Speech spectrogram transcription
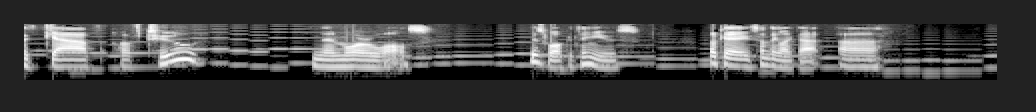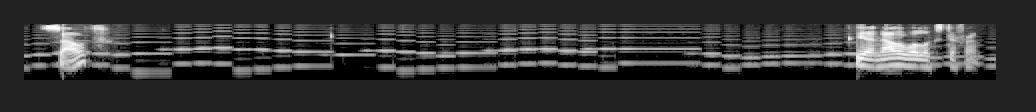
a gap of two, and then more walls. This wall continues. Okay, something like that. Uh, south? Yeah, now the wall looks different.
